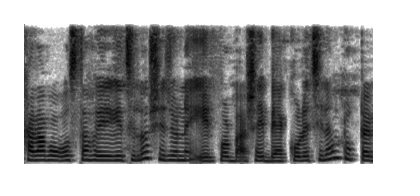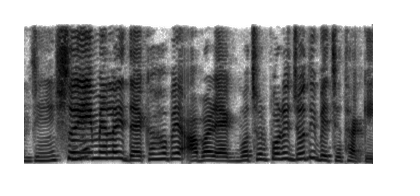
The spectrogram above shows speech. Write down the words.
খারাপ অবস্থা হয়ে গেছিল সেজন্য এরপর বাসায় ব্যাক করেছিলাম টুকটাক জিনিস তো এই মেলায় দেখা হবে আবার এক বছর পরে যদি বেঁচে থাকি।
